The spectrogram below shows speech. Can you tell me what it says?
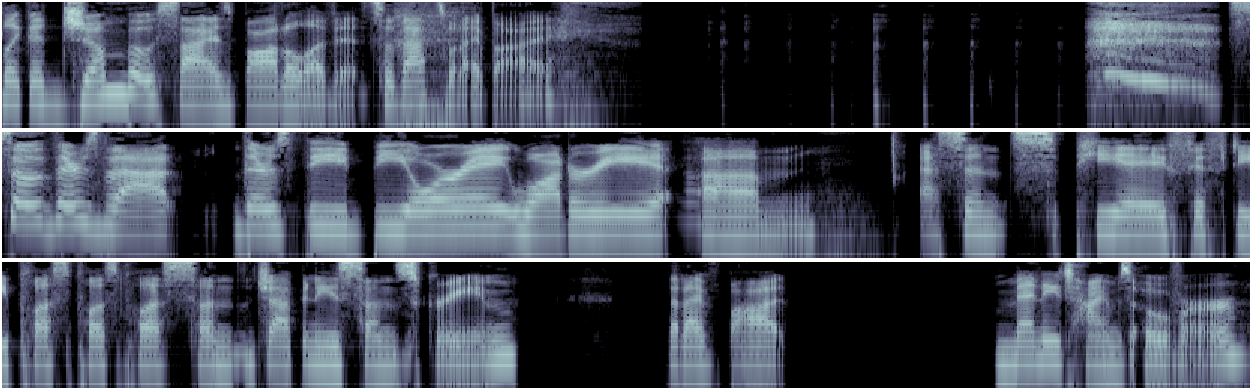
like a jumbo size bottle of it. So that's what I buy. so there's that. There's the Biore watery um, essence PA 50 plus plus plus sun, Japanese sunscreen that I've bought many times over.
